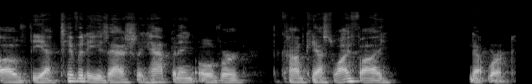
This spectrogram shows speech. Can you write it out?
of the activity is actually happening over the Comcast Wi-Fi network.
